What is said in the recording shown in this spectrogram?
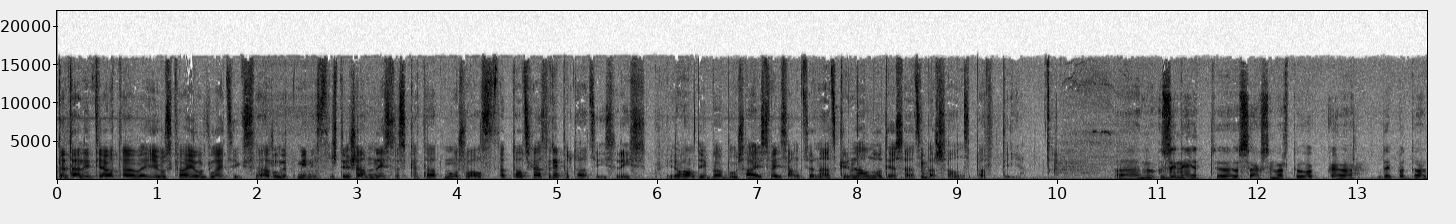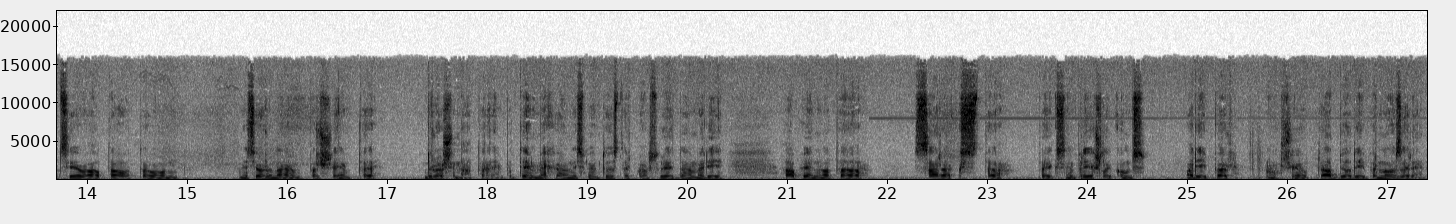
Bet Anita jautā, vai jūs kā ilglaicīgs ārlietu ministrs tiešām nesaskatāt mūsu valsts starptautiskās reputācijas risku, ja valdībā būs ASV sankcionēts krimināli notiesāts personas partija? Nu, ziniet, sāksim ar to, ka deputāts ievēl tauta, un mēs jau runājam par šiem drošinātājiem, par tiem mehānismiem. Tostarp apspriedām arī apvienotā saraksta teiksim, priekšlikums arī par nu, atbildību par nozarēm.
